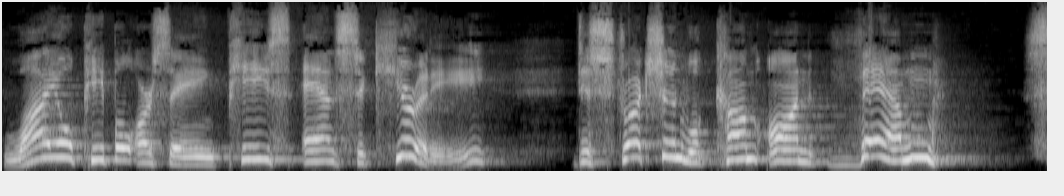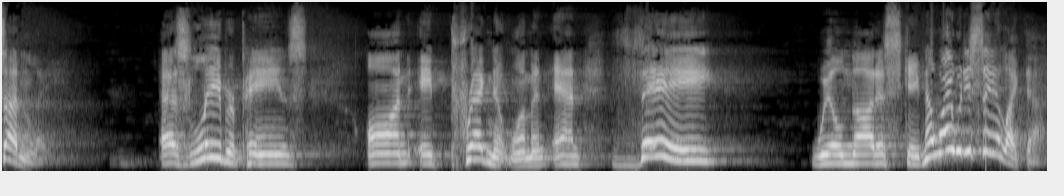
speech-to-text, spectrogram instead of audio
while people are saying peace and security, destruction will come on them suddenly as labor pains on a pregnant woman and they will not escape. Now, why would he say it like that?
